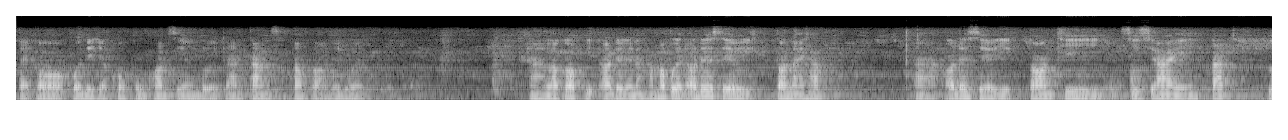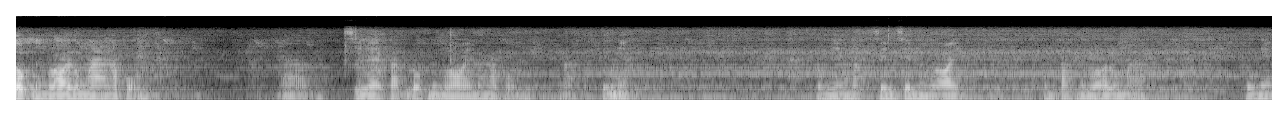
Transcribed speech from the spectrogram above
แต่ก็ควรที่จะควบคุมความเสี่ยงโดยการตั้ง stop loss ไว้ด้วยอ่าแล้วก็ปิดออเดอร์นะครับ มาเปิดออเดอร์เซลล์อีกตอนไหนครับอ่าออเดอร์เซลล์อีกตอนที่ CCI ตัดลบ100 ลงมาครับผมอ่า CCI ตัดลบ100นะครับผมอ่าตรงนี้ ตรงนี้ครับเส้นเส้น100มันตัด100ลงมา ตรงนี้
